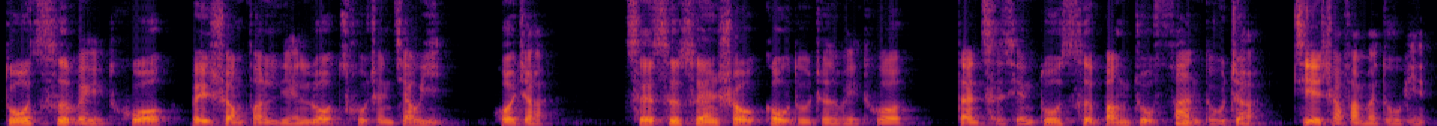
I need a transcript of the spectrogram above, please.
多次委托为双方联络促成交易，或者此次虽然受购毒者的委托。但此前多次帮助贩毒者介绍贩卖毒品，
